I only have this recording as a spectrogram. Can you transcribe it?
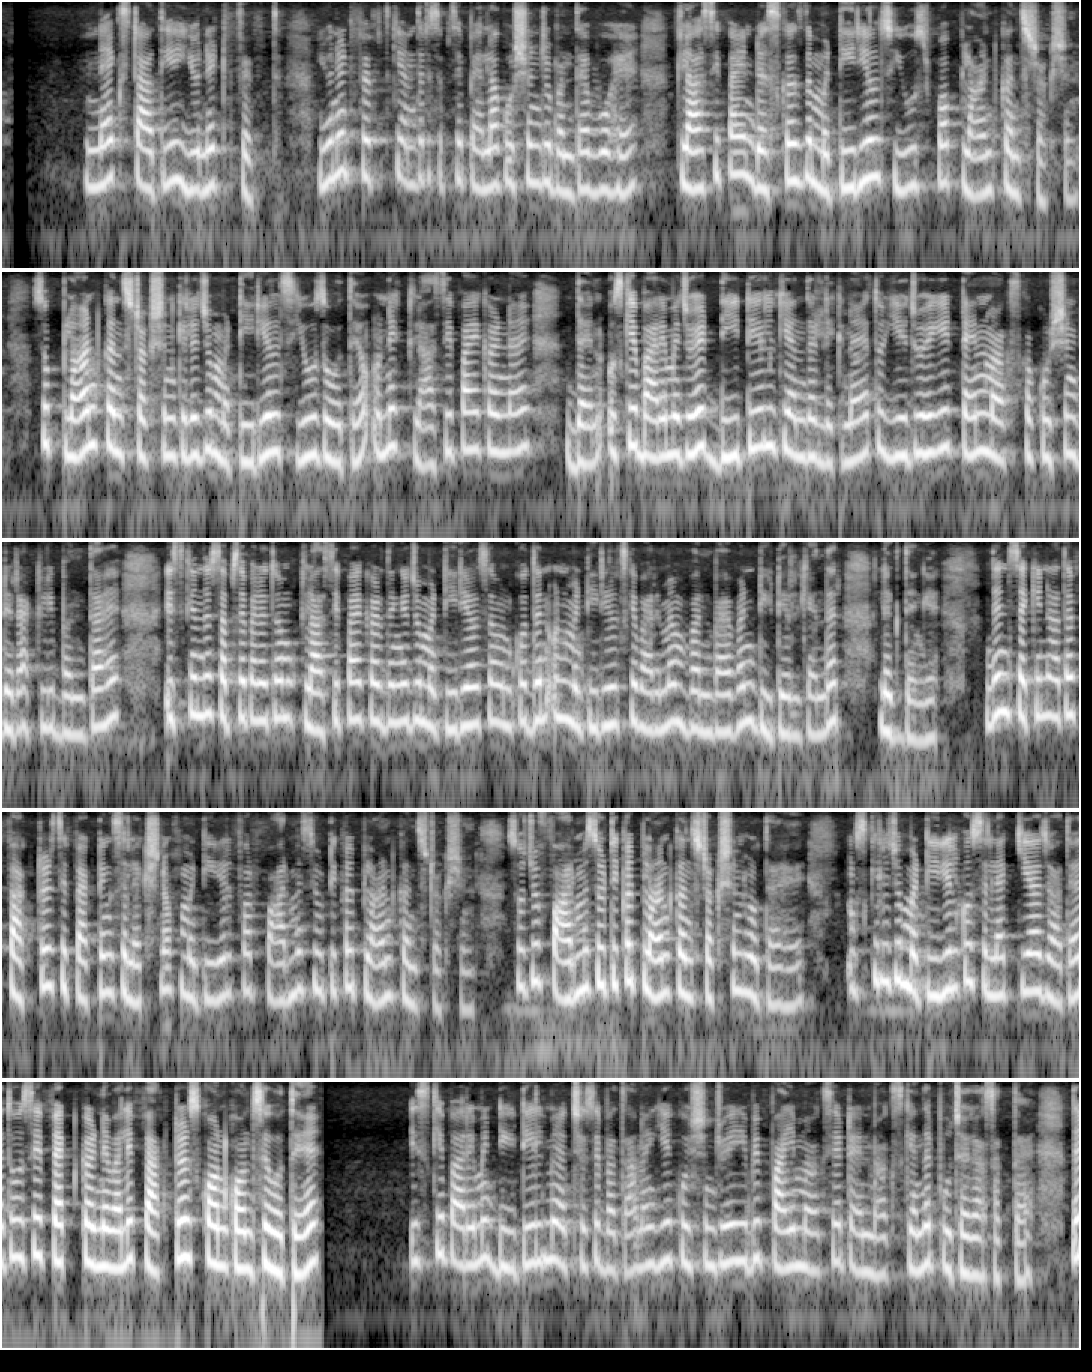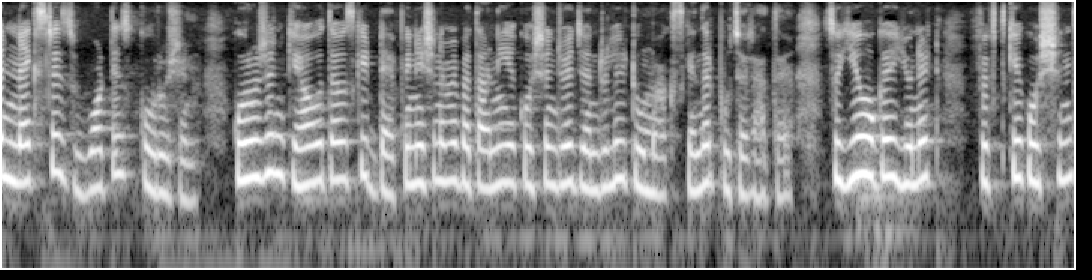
नेक्स्ट आती है यूनिट फिफ्थ यूनिट फिफ्थ के अंदर सबसे पहला क्वेश्चन जो बनता है वो है classify and discuss the materials use for plant construction so plant construction के लिए जो मटेरियल्स यूज़ होते हैं, उन्हें क्लासीफाई करना है देन उसके बारे में जो है डिटेल के अंदर लिखना है। तो ये जो है, ये टेन मार्क्स का क्वेश्चन डायरेक्टली बनता है। इसके अंदर सबसे पहले तो हम क्लासीफाई कर देंगे जो मटीरियल्स हैं उनको देन उन मटीरियल्स के बारे में हम वन बाय वन डिटेल के अंदर लिख देंगे। देन सेकेंड आता है factors affecting selection of material for pharmaceutical plant construction so जो फार्मास्यूटिकल प्लांट कंस्ट्रक्शन होता है उसके लिए जो मटेरियल को सिलेक्ट किया जाता है तो उसे इफ़ेक्ट करने वाले फैक्टर्स कौन कौन से होते हैं? इसके बारे में डिटेल में अच्छे से बताना ये क्वेश्चन जो है ये भी फाइव मार्क्स या टेन मार्क्स के अंदर पूछा जा सकता है। Then next is what is corrosion corrosion क्या होता है उसकी डेफिनेशन हमें बतानी है क्वेश्चन जो है जनरली टू मार्क्स के अंदर पूछा जाता है। सो so, ये हो गए यूनिट फिफ्थ के क्वेश्चन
